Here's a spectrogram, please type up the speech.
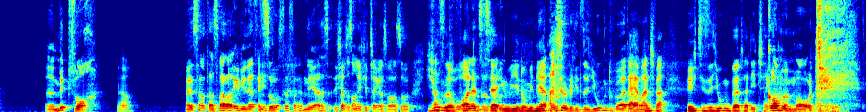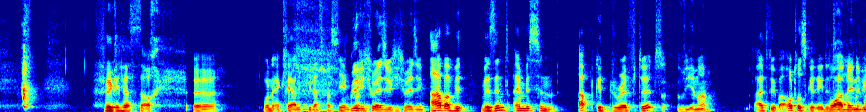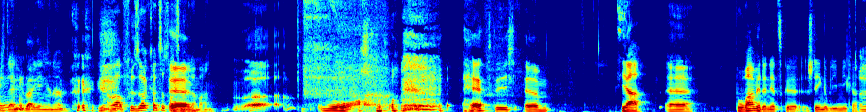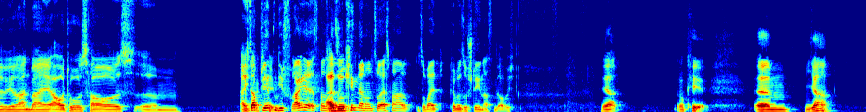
äh, Mittwoch. Ja. Weißt du noch, das war doch irgendwie letztens so. Das so? nee, das, ich habe das auch nicht gecheckt, das war doch so Also Jugendwort. vorletztes oder Jahr so. irgendwie nominiert. Ja, ne? also wirklich diese Jugendwörter. Ja, ja, manchmal wirklich diese Jugendwörter, die checken. Gomme-Mode. Wirklich, das ist auch äh, unerklärlich, wie das passieren konnte. Wirklich crazy, wirklich crazy. Aber wir, wir sind ein bisschen abgedriftet, Wie immer. als wir über Autos geredet Boah, haben. Bene, wirklich deine Übergänge, ne? Aber Friseur kannst du trotzdem Ähm. wieder machen. Boah. Heftig. Ähm, ja, äh, wo waren wir denn jetzt ge stehen geblieben, Mika? Äh, wir waren bei Autos, Haus, ähm. aber Ich glaube, wir hätten die Frage erstmal so Also- mit Kindern und so erstmal, soweit können wir so stehen lassen, glaube ich. Ja, okay. Ähm, ja,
